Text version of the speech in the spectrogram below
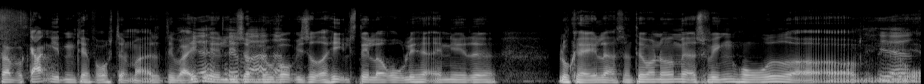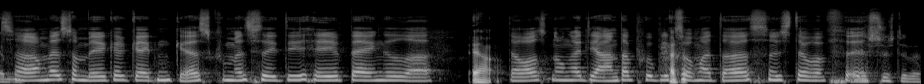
Der var gang i den, kan jeg forestille mig. Altså, det var ikke Ja, ja, det ligesom var nu, der. hvor vi sidder helt stille og roligt herinde i et øh, lokale. Altså, det var noget med at svinge hovedet og... Ja, Thomas og Mikkel gav den gas, kunne man se, de headbangede, og ja. der var også nogle af de andre publikummer, altså, der også synes, det var Jeg fedt. synes, det var...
